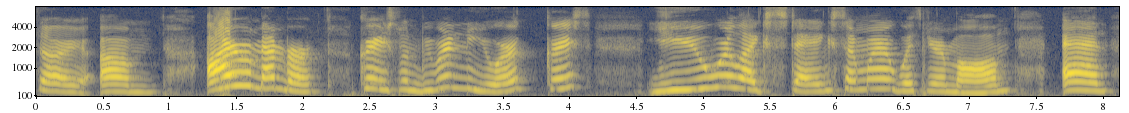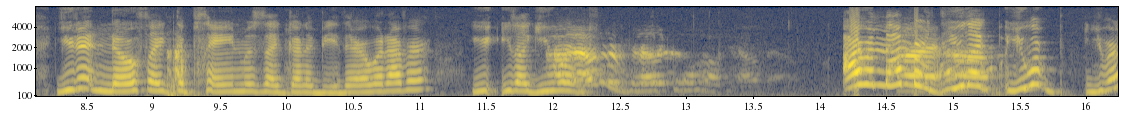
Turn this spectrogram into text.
Sorry. Um I remember Grace when we were in New York, Grace, you were like staying somewhere with your mom and you didn't know if like the plane was like gonna be there or whatever. You, you like you Oh, weren't that was a really cool hotel. I remember you like uh-huh. you were you were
